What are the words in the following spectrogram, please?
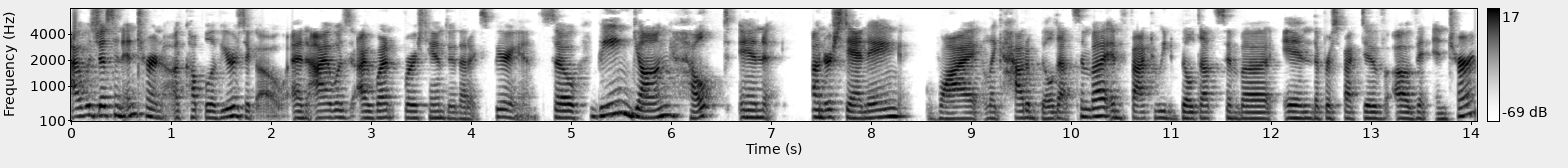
I was just an intern a couple of years ago and I was, I went firsthand through that experience. So being young helped in understanding why like how to build out Symba. In fact we built out Symba in the perspective of an intern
